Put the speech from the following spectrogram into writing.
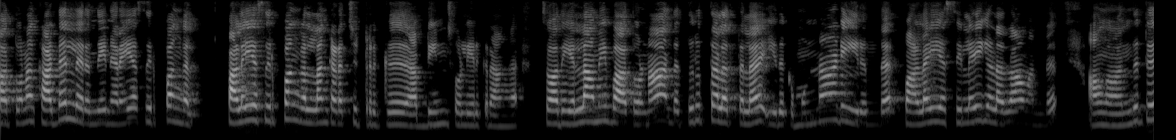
பார்த்தோம்னா கடல்ல இருந்தே நிறைய சிற்பங்கள் பழைய சிற்பங்கள்லாம் கிடைச்சிட்டு இருக்கு அப்படின்னு சொல்லியிருக்கிறாங்க. சோ அது எல்லாமே பார்த்தோம்னா அந்த திருத்தலத்துல இதுக்கு முன்னாடி இருந்த பழைய சிலைகளை தான் வந்து அவங்க வந்துட்டு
